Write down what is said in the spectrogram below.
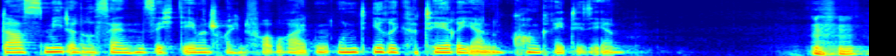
dass Mietinteressenten sich dementsprechend vorbereiten und ihre Kriterien konkretisieren. Mhm.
